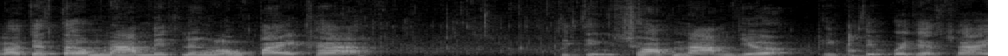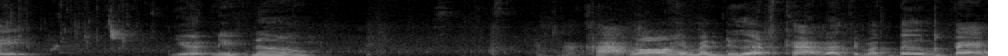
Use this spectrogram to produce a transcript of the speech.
เราจะเติมน้ำนิดนึงลงไปค่ะ พี่ติ๋วชอบน้ำเยอะ พี่ติ๋วก็จะใช้เยอะนิดนึงนะคะรอให้มันเดือดค่ะ เราจะมาเติมแป้ง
